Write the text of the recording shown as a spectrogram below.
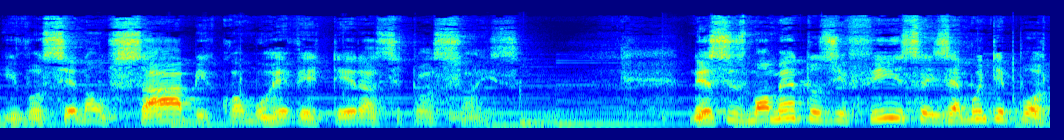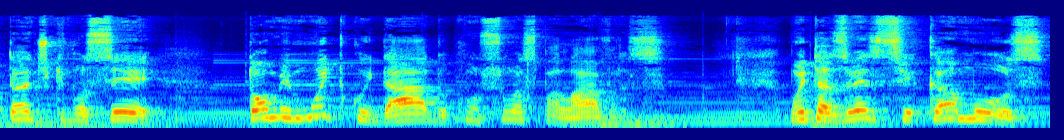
e você não sabe como reverter as situações. Nesses momentos difíceis é muito importante que você tome muito cuidado com suas palavras. Muitas vezes ficamos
